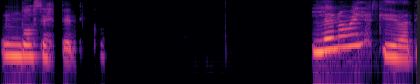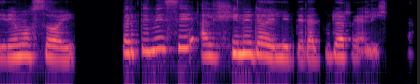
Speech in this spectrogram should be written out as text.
un goce estético. La novela que debatiremos hoy pertenece al género de literatura realista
